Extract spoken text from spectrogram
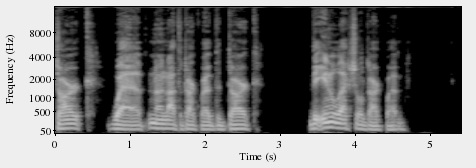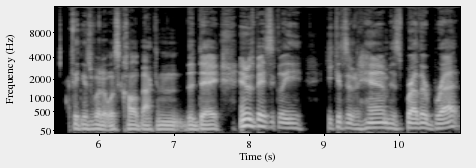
dark web no not the dark web the dark the intellectual dark web i think is what it was called back in the day. And it was basically he considered him his brother brett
